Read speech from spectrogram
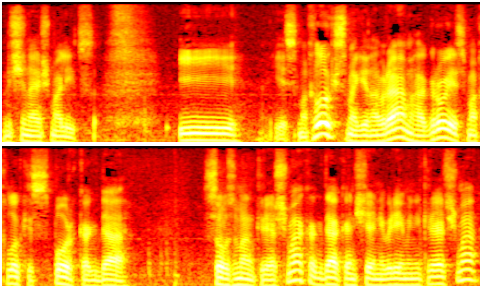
начинаешь молиться. И есть махлокис, Маген Авраам, Гагро, есть махлокис, спор, когда Совзман Криашма, когда окончание времени Криашма,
